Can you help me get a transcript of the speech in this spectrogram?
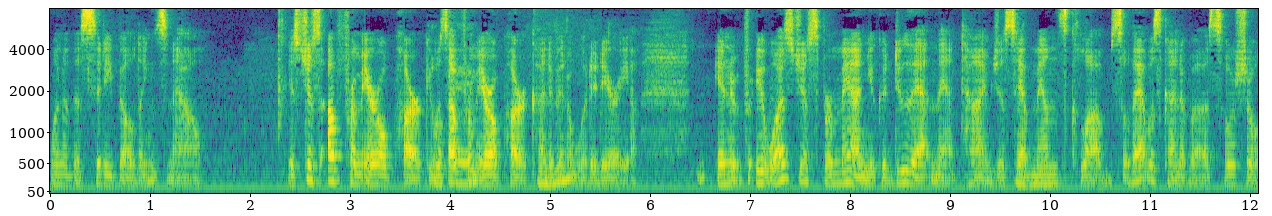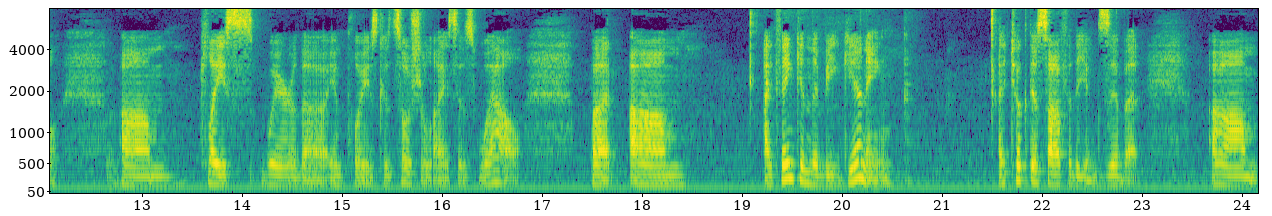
one of the city buildings now. It's just up from Arrow Park. It was up from Arrow Park, kind of in a wooded area. and it, it was just for men. You could do that in that time, just have Mhm. men's clubs. So that was kind of a social um, place where the employees could socialize as well. But um, I think in the beginning, I took this off of the exhibit. Um,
